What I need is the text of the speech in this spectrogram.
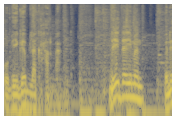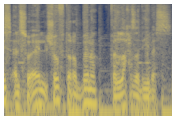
وبيجيب لك حقك. ليه دايما بنسأل سؤال شفت ربنا في اللحظة دي بس؟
